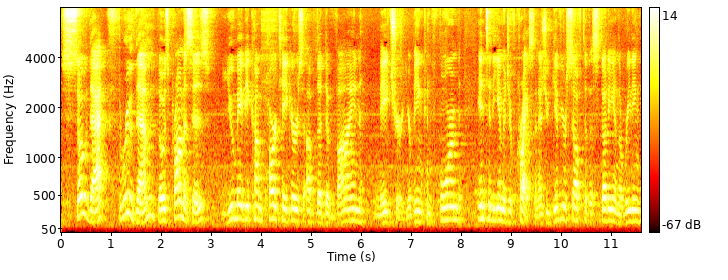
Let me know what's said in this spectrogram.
So that through them, those promises, you may become partakers of the divine nature. You're being conformed into the image of Christ. And as you give yourself to the study and the reading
